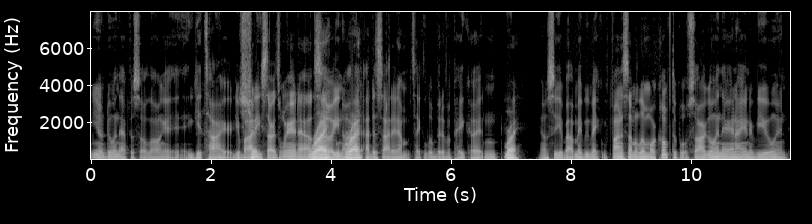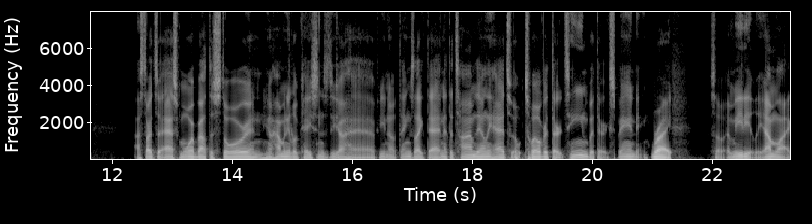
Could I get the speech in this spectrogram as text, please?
you know, doing that for so long, it, you get tired. Your Sure. body starts wearing out. Right, So you know, right. I, I decided I'm gonna take a little bit of a pay cut and Right. you know, see about maybe making finding something a little more comfortable. So I go in there and I interview and I start to ask more about the store and you know how many locations do y'all have, you know, things like that. And at the time they only had 12 or 13, but they're expanding. Right. So immediately I'm like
